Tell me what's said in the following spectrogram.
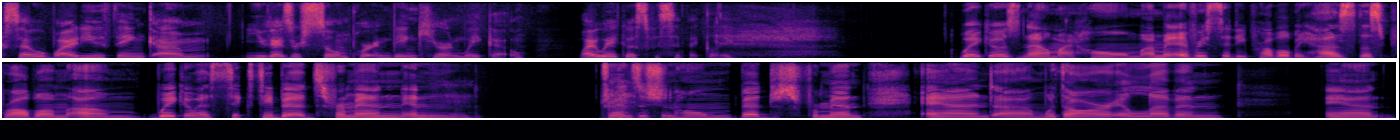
So, why do you think um, you guys are so important being here in Waco? Why Waco specifically? Waco is now my home. I mean, every city probably has this problem. Um, Waco has 60 beds for men in transition home beds for men, and um, with our 11, and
